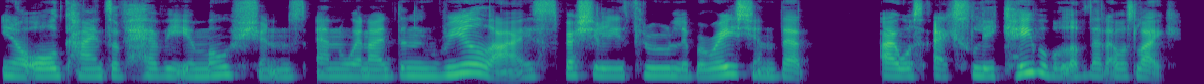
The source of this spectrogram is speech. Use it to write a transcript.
you know all kinds of heavy emotions. And when I didn't realize especially through liberation that I was actually capable of that I was like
